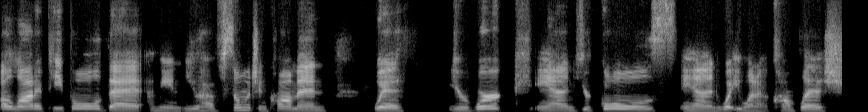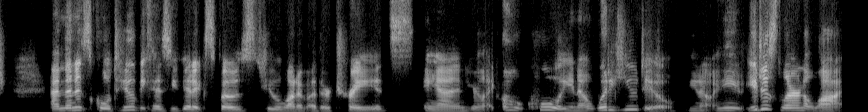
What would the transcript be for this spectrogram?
a lot of people that, I mean, you have so much in common with your work and your goals and what you want to accomplish. And then it's cool too because you get exposed to a lot of other trades and you're like, oh, cool, you know, what do you do? You know, and you, you just learn a lot.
